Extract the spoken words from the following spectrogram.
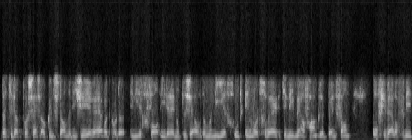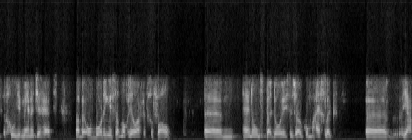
dat je dat proces ook kunt standaardiseren. Hè, waardoor er in ieder geval iedereen op dezelfde manier goed in wordt gewerkt. Dat je niet meer afhankelijk bent van of je wel of niet een goede manager hebt. Maar bij offboarding is dat nog heel erg het geval. Um, en ons pleidooi is dus ook om eigenlijk. Uh, ja,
